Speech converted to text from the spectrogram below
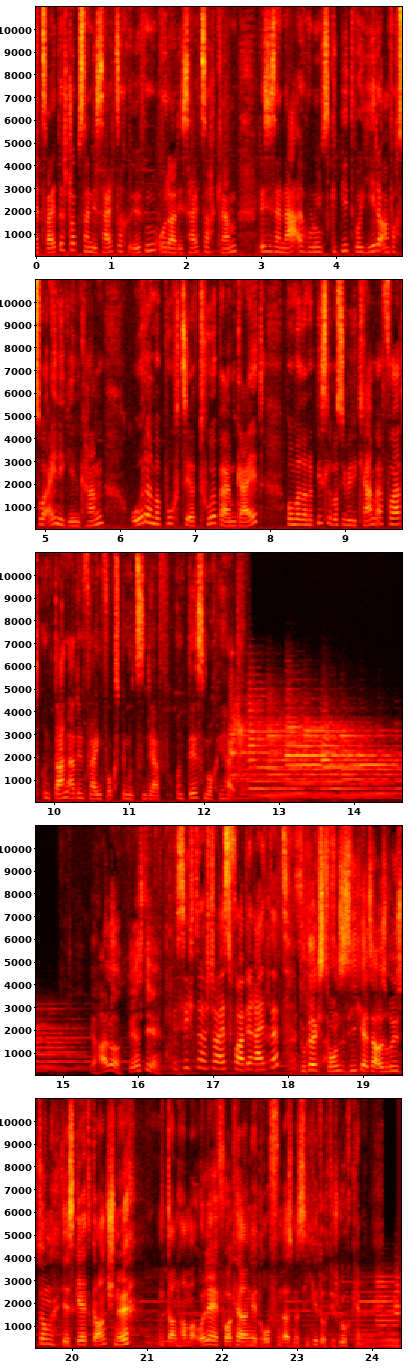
Mein zweiter Stopp sind die Salzachöfen oder die Salzachklamm. Das ist ein Naherholungsgebiet, wo jeder einfach so eingehen kann. Oder man bucht sich eine Tour beim Guide, wo man dann ein bisschen was über die Klamm erfährt und dann auch den Flying Fox benutzen darf. Und das mache ich heute. Ja, hallo, grüß dich. Die Sicht hast du alles vorbereitet? Du kriegst von uns Sicherheitsausrüstung, das geht ganz schnell. Und dann haben wir alle Vorkehrungen getroffen, dass wir sicher durch die Schlucht kommen.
